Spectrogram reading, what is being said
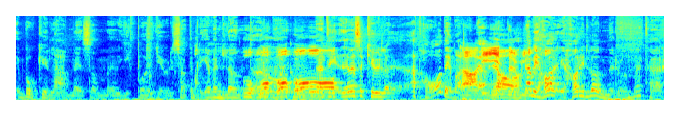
en bokhylla med, som gick på hjul så att det blev en lönndörr. Oh, oh, oh. Tyckte- Det var så kul att ha det bara. Ja, det är jätteroligt. Ja, vi har, jag har i lönnrummet här.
